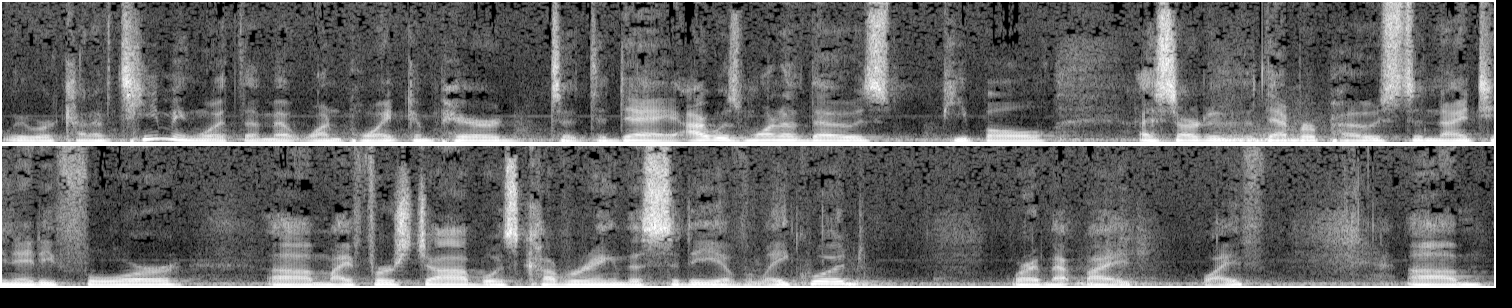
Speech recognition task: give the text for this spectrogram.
we were kind of teeming with them at one point compared to today. I was one of those people. I started at the Denver Post in 1984. Uh, my first job was covering the city of Lakewood, where I met my wife, um,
